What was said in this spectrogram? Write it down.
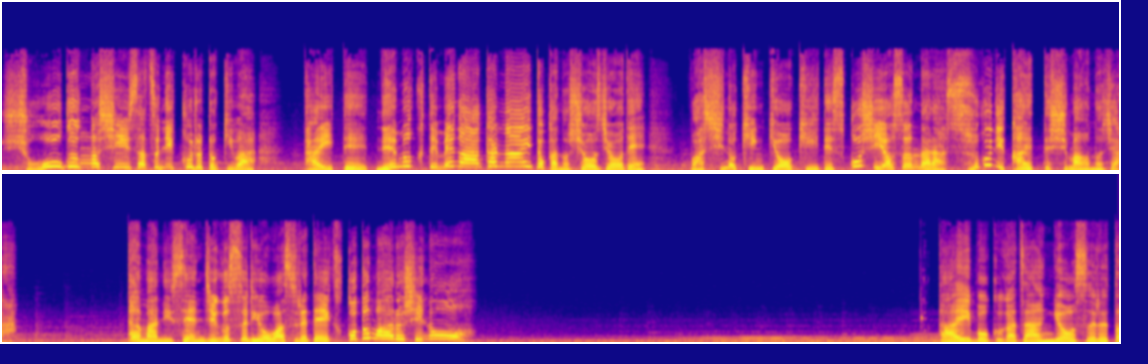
将軍が診察に来るときは大抵眠くて目が開かないとかの症状でわしの近況を聞いて少し休んだらすぐに帰ってしまうのじゃ。たまに煎じ薬を忘れていくこともあるしの。大木が残業すると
